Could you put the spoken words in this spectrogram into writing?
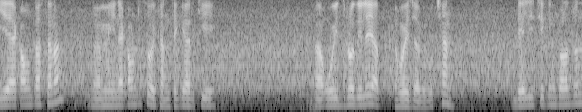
ইয়ে অ্যাকাউন্ট আছে না মেইন অ্যাকাউন্ট আছে, ওইখান থেকে আর কি উইথড্র দিলেই হয়ে যাবে, বুঝছেন? ডেলি চেক ইন করার জন্য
